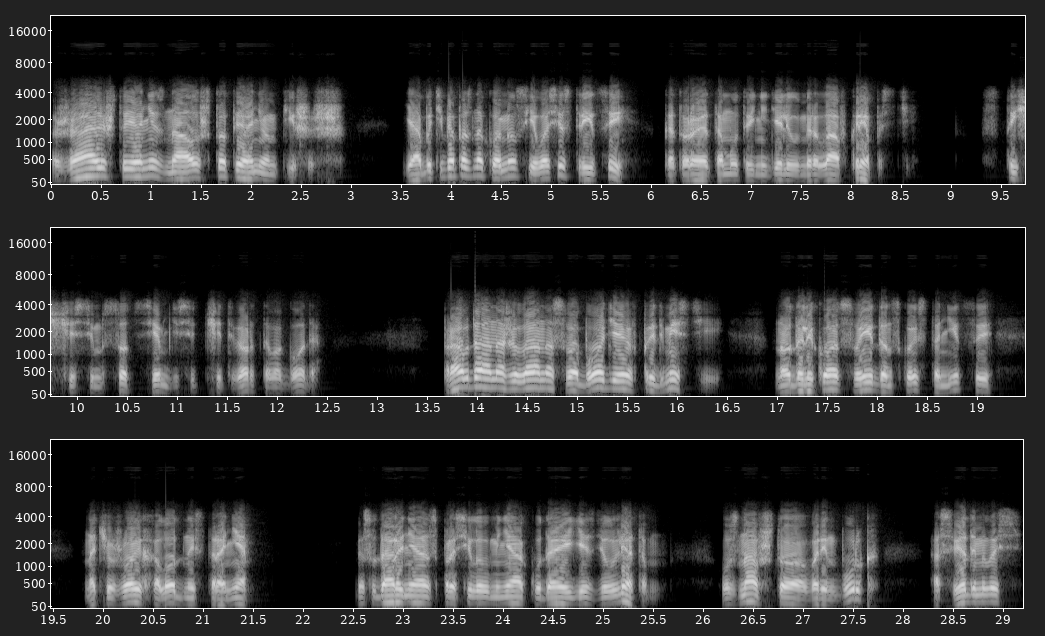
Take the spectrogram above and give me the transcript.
«Жаль, что я не знал, что ты о нем пишешь. Я бы тебя познакомил с его сестрицей, которая тому три недели умерла в крепости с 1774 года. Правда, она жила на свободе в предместье, но далеко от своей донской станицы на чужой холодной стороне. Государыня спросила у меня, куда я ездил летом. Узнав, что в Оренбург, осведомилась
